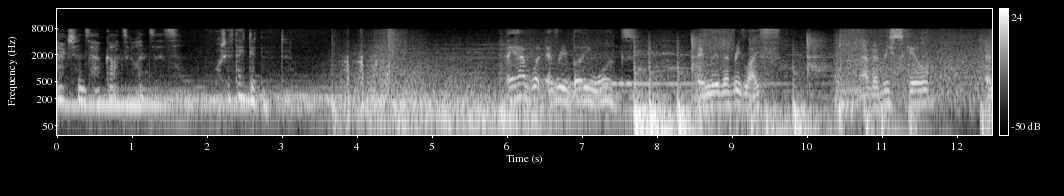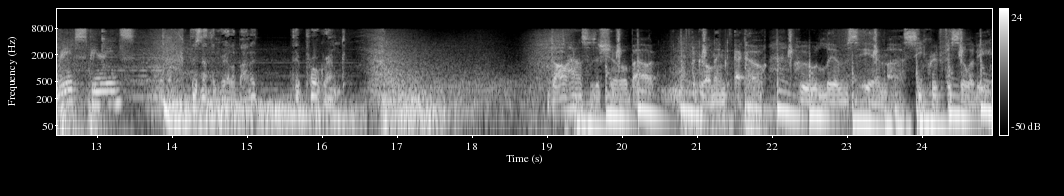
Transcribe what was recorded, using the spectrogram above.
Actions have consequences. What if they didn't? They have what everybody wants. They live every life, have every skill, every experience. There's nothing real about it. They're programmed. Dollhouse is a show about a girl named Echo who lives in a secret facility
